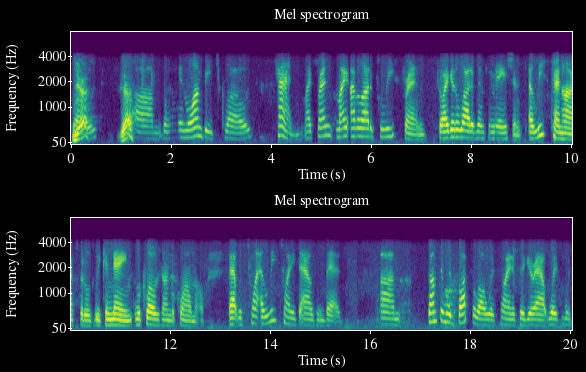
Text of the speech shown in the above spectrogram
Yes. closed. Yes. Um, the one in Long Beach closed. Ten. My friends, my I have a lot of police friends, so I get a lot of information. At least ten hospitals we can name were closed on the Cuomo. That was tw- at least twenty thousand beds. Um, something with Buffalo we're trying to figure out, which, which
